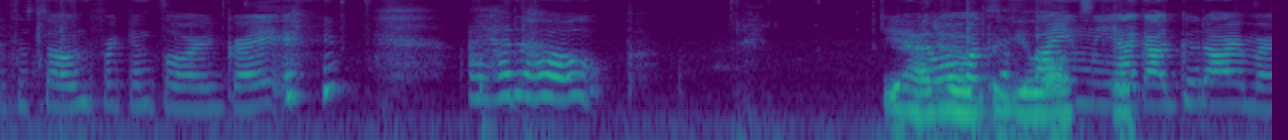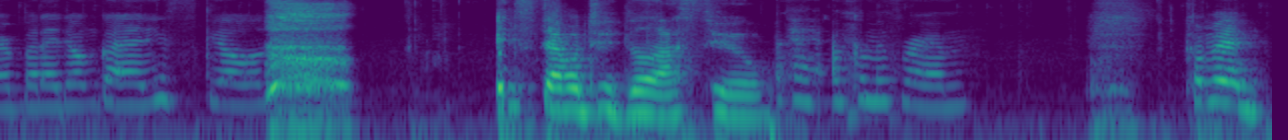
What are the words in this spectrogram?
It's a stone freaking sword, right? I had hope. You had no one hope wants to fight me. I got good armor, but I don't got any skills. It's down to the last two. okay, I'm coming for him. Come in.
